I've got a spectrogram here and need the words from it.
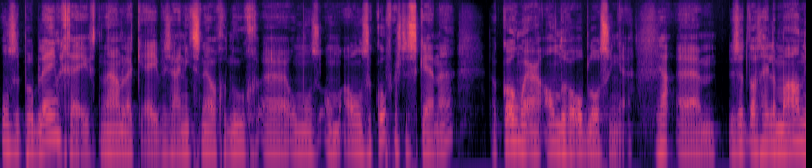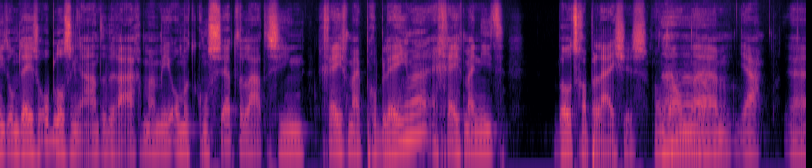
ons het probleem geeft, namelijk hey, we zijn niet snel genoeg uh, om, ons, om al onze koffers te scannen, dan komen er andere oplossingen. Ja. Um, dus het was helemaal niet om deze oplossing aan te dragen, maar meer om het concept te laten zien: geef mij problemen en geef mij niet boodschappenlijstjes. Want dan, Ah. um, ja. Uh,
